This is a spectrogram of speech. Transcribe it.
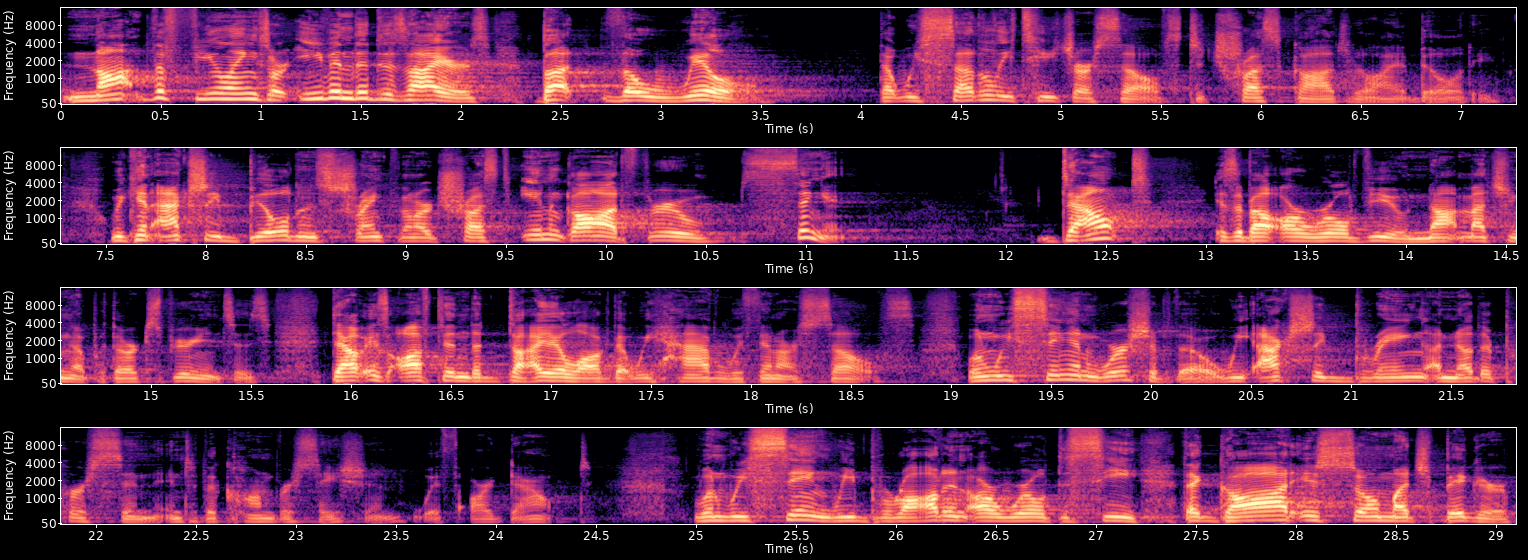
not the feelings or even the desires, but the will that we subtly teach ourselves to trust God's reliability. We can actually build and strengthen our trust in God through singing. Doubt is about our worldview not matching up with our experiences. Doubt is often the dialogue that we have within ourselves. When we sing and worship, though, we actually bring another person into the conversation with our doubt. When we sing, we broaden our world to see that God is so much bigger.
